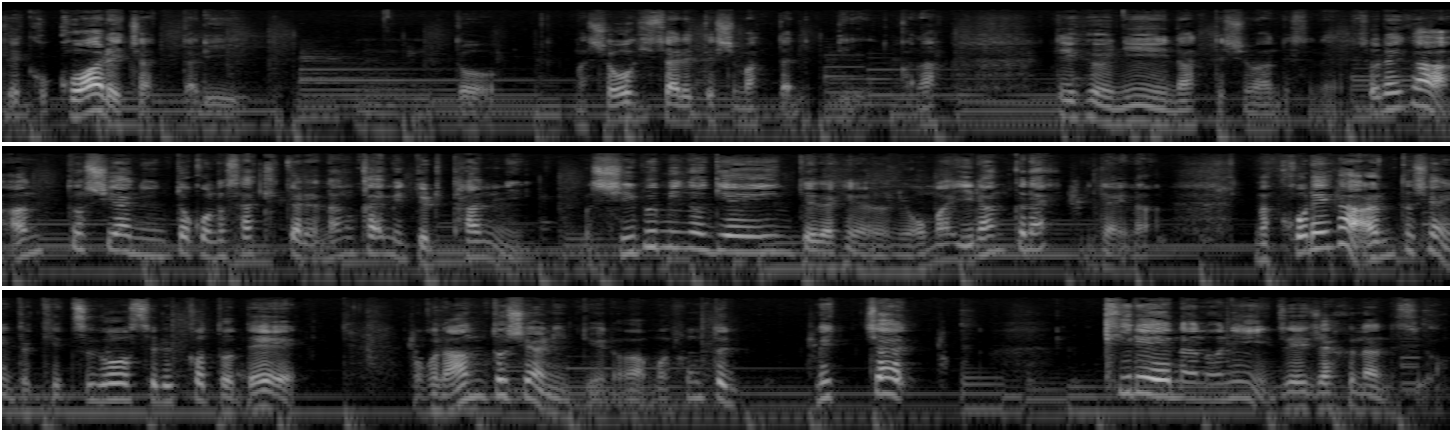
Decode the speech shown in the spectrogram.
結構壊れちゃったり、うんと、まあ、消費されてしまったりっていうのかな。っていう風になってしまうんですね。それがアントシアニンとこのさっきから何回も言ってるタンニン。渋みの原因ってだけなのにお前いらんくない？みたいな。まあ、これがアントシアニンと結合することで、このアントシアニンっていうのはもう本当にめっちゃ綺麗なのに脆弱なんですよ。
